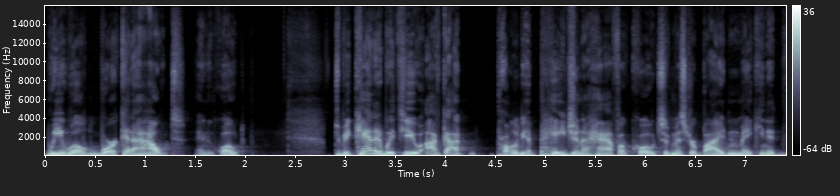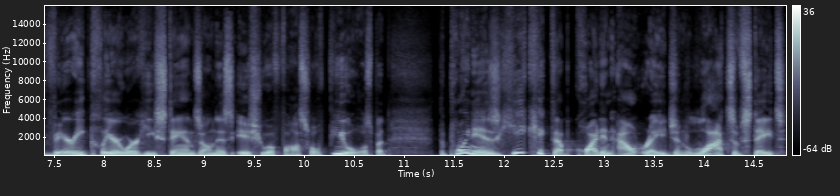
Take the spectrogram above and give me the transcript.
We will work it out, end quote. To be candid with you, I've got probably a page and a half of quotes of Mr. Biden making it very clear where he stands on this issue of fossil fuels. But the point is, he kicked up quite an outrage in lots of states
